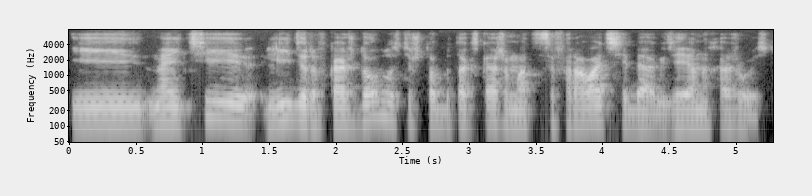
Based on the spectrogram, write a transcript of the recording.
и найти лидера в каждой области, чтобы, так скажем, отцифровать себя, где я нахожусь.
